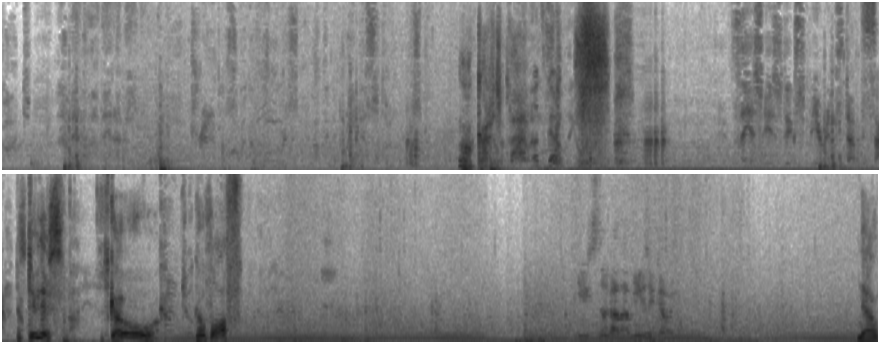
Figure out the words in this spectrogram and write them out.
but la verdadera vida trembles with the force of the greatest thunders. Oh god, it's up there. Let's go. This is the experience that Santa Let's do this. Let's go! Go forth! you still got that music going. No,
